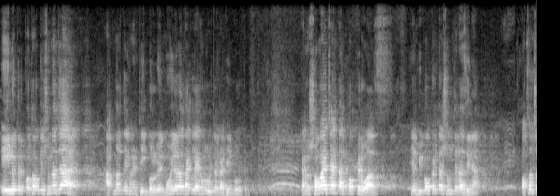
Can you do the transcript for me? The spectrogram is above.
এই লোকের কথাও কি শোনা যায়? আপনারা তো এখানে ঠিক বলবেন। মহিলারা থাকলে এখন উল্টাটা ঠিক বলতো। কারণ সবাই চায় তার পক্ষের ওয়াজ। কেউ বিপক্ষেরটা শুনতে রাজি না। অথচ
